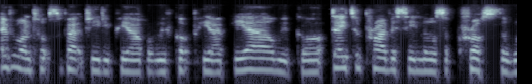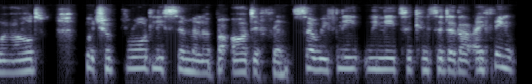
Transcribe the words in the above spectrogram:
everyone talks about GDPR, but we've got PIPL, we've got data privacy laws across the world, which are broadly similar but are different. So we need we need to consider that. I think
